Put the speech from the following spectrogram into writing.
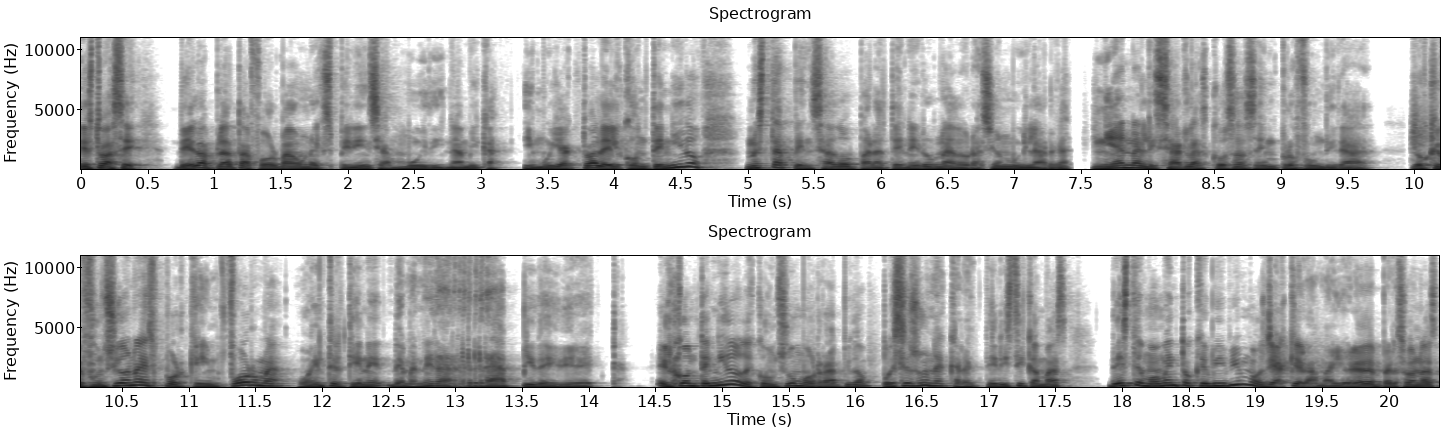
Esto hace de la plataforma una experiencia muy dinámica y muy actual. El contenido no está pensado para tener una duración muy larga ni analizar las cosas en profundidad. Lo que funciona es porque informa o entretiene de manera rápida y directa. El contenido de consumo rápido pues es una característica más de este momento que vivimos, ya que la mayoría de personas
